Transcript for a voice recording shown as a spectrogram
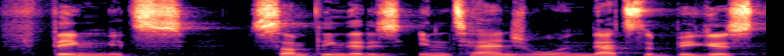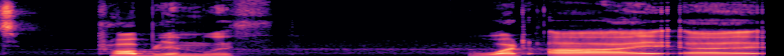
thing. It's something that is intangible, and that's the biggest problem with what I uh,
